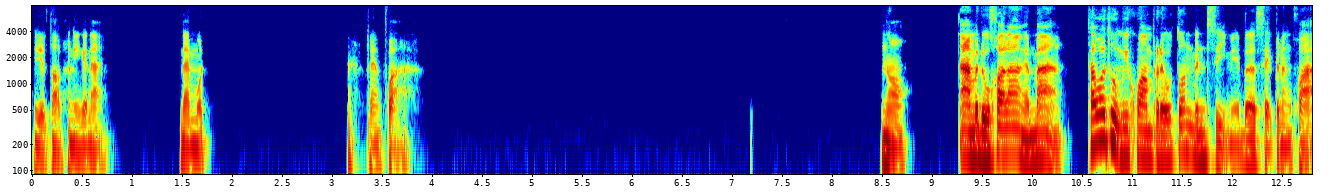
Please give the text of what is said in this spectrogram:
เดี๋ยวตอบเท่านี้ก็ได้ ได้หมด แรงขวาเนาะอะมาดูข้อล่างกันบ้าง ถ้าวัตถุมีความเร็วต้นเป็นสี่เมตรเปอร์เซกไปทางขวา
